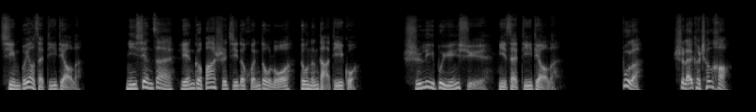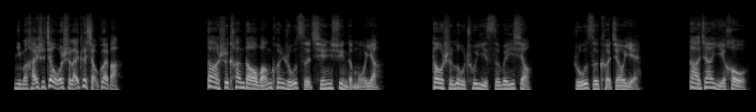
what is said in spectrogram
请不要再低调了，你现在连个八十级的魂斗罗都能打低过，实力不允许你再低调了。”不了，史莱克称号。你们还是叫我史莱克小怪吧。大师看到王坤如此谦逊的模样，倒是露出一丝微笑。孺子可教也，大家以后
